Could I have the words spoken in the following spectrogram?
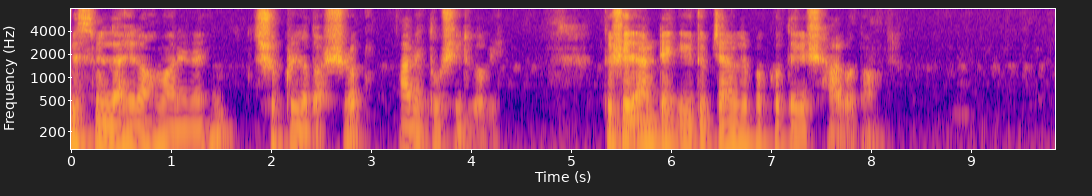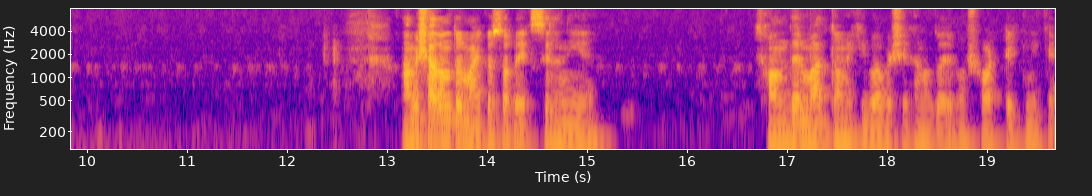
বিসমিল্লাহ রহমান রাহিম। সুপ্রিয় দর্শক, আমি তুষির কবি তুষির অ্যান্টেক ইউটিউব চ্যানেলের পক্ষ থেকে স্বাগতম। আমি সাধারণত মাইক্রোসফট এক্সেল নিয়ে ছন্দের মাধ্যমে কীভাবে শেখানো যায় এবং শর্ট টেকনিকে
